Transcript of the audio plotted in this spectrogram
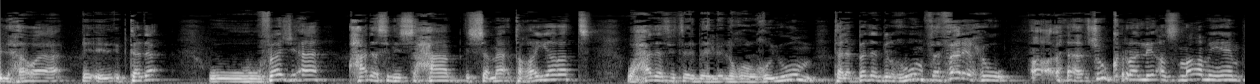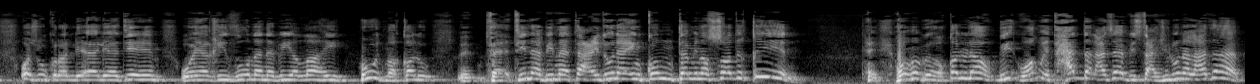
الهواء ابتدأ وفجأة حدث السحاب السماء تغيرت وحدثت الغيوم تلبدت بالغيوم ففرحوا. آه، شكرا لأصنامهم وشكرا لآلهتهم ويغيظون نبي الله هود ما قالوا فأتنا بما تعدنا إن كنت من الصادقين. هم قالوا له ويتحدى العذاب يستعجلون العذاب.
